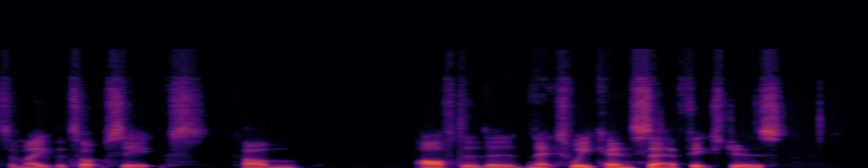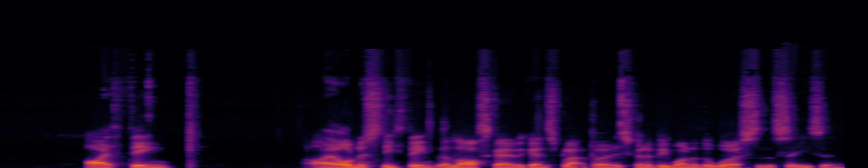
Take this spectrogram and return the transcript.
to make the top six come after the next weekend set of fixtures, I think, I honestly think the last game against Blackburn is going to be one of the worst of the season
